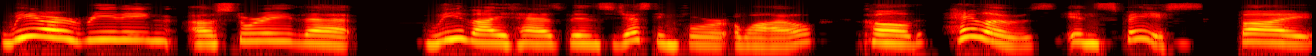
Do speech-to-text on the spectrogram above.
we are reading a story that Levi has been suggesting for a while called Halos in Space by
